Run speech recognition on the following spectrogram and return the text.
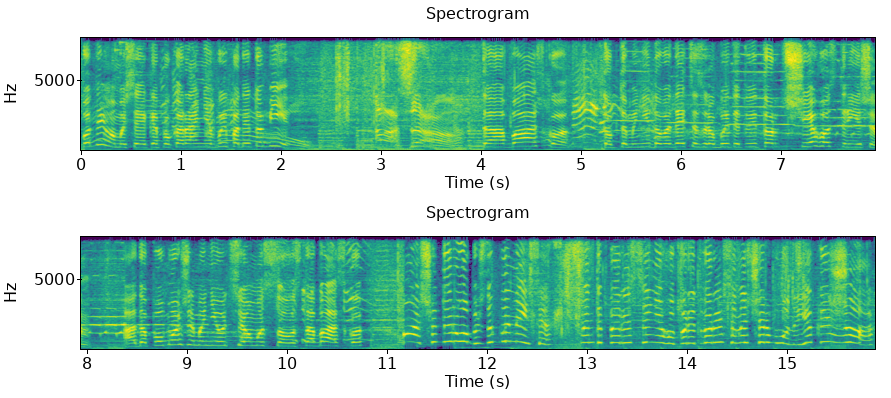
Подивимося, яке покарання випаде тобі. Табаско. Тобто мені доведеться зробити твій торт ще гострішим. А допоможе мені у цьому соус Табаско. А, що ти робиш? Зупинися. Він тепер із синього перетворився на червоний. Який жах.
